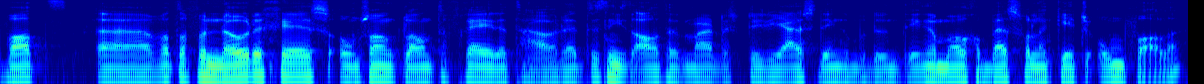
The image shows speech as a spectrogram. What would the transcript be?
wat, wat er voor nodig is om zo'n klant tevreden te houden. Het is niet altijd maar dat je de juiste dingen moet doen. Dingen mogen best wel een keertje omvallen.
